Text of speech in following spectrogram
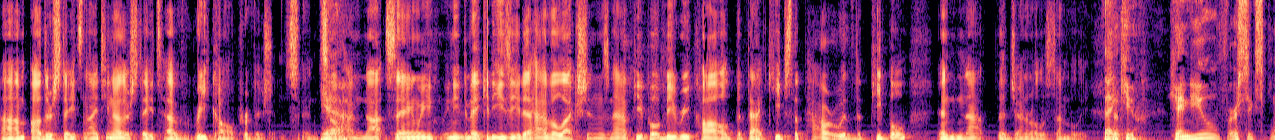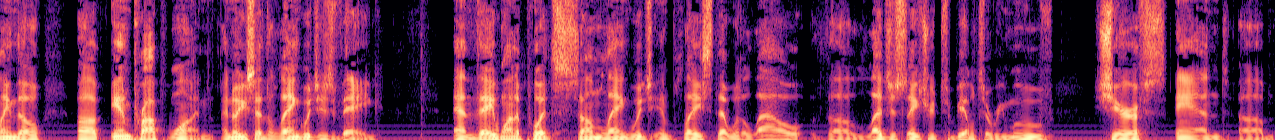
Um, other states, 19 other states, have recall provisions. And so Yeah. I'm not saying we, we need to make it easy to have elections and have people be recalled, but that keeps the power with the people and not the General Assembly. Thank you. Can you first explain, though, uh, in Prop 1, I know you said the language is vague, and they want to put some language in place that would allow the legislature to be able to remove sheriffs and um,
